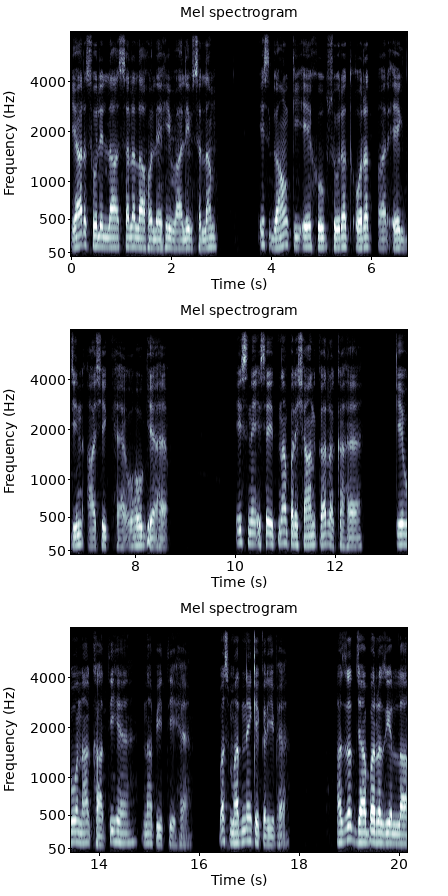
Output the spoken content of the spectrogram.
یا رسول اللہ صلی اللہ علیہ وآلہ وسلم، اس گاؤں کی ایک خوبصورت عورت پر ایک جن عاشق ہے، وہ ہو گیا ہے۔ اس نے اسے اتنا پریشان کر رکھا ہے کہ وہ نہ کھاتی ہے، نہ پیتی ہے، بس مرنے کے قریب ہے۔ حضرت جابر رضی اللہ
